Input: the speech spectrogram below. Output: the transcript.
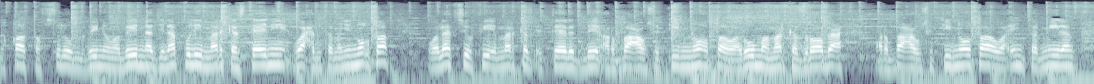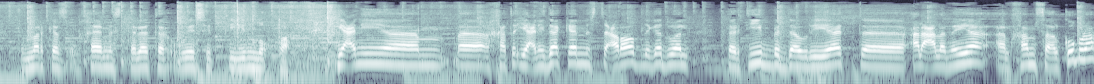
نقاط تفصلهم ما بينه وما بين نادي نابولي مركز ثاني 81 نقطة ولاتسيو في المركز الثالث ب 64 نقطة وروما مركز رابع 64 نقطة وإنتر ميلان في المركز الخامس 63 نقطة. يعني آه، يعني ده كان استعراض لجدول ترتيب الدوريات آه، العالمية الخمسة الكبرى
